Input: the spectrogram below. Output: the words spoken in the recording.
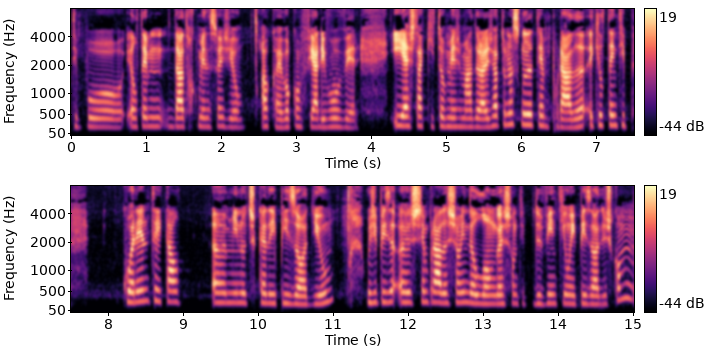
tipo, ele tem-me dado recomendações e eu, ok, vou confiar e vou ver. E esta aqui estou mesmo a adorar. Já estou na segunda temporada, aquilo tem tipo 40 e tal uh, minutos cada episódio. As temporadas são ainda longas, são tipo de 21 episódios, como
